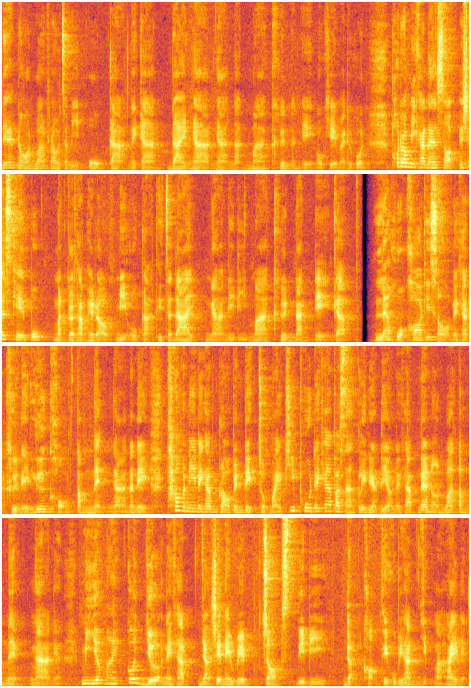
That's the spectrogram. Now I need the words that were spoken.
แน่นอนว่าเราจะมีโอกาสในการได้งานงานนั้นมากขึ้นนั่นเองโอเคไหมทุกคนพอเรามีคะแนนสอบ HSK ปุ๊บมันก็ทำให้เรามีโอกาสที่จะได้งานดีๆ มากขึ้นนั่นเองครับ และหัวข้อที่2นะครับคือในเรื่องของตำแหน่งงานนั่นเอง ถ้าวันนี้นะครับเราเป็นเด็กจบใหม่ที่พูดได้แค่ภาษาอังกฤษอย่างเดียวนะครับ แน่นอนว่าตำแหน่งงานเนี่ยมีเยอะไหมก็เยอะนะครับ อย่างเช่นในเว็บ jobsdb jobsdb.com ที่ครูพิธันหยิบมาให้เนี่ย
